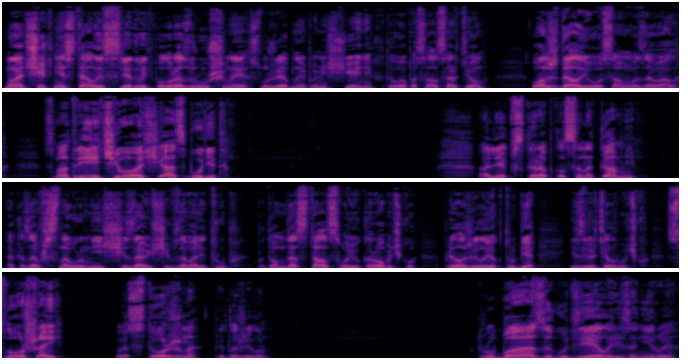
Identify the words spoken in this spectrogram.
Мальчик не стал исследовать полуразрушенное служебное помещение, как того опасался Артем. Он ждал его у самого завала. Смотри, чего сейчас будет. Олег вскарабкался на камни, оказавшись на уровне исчезающих в завале труб. Потом достал свою коробочку, приложил ее к трубе и завертел ручку. "Слушай", восторженно предложил он. Труба загудела, резонируя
